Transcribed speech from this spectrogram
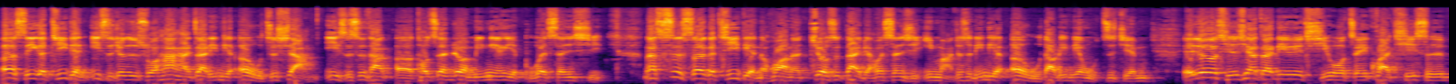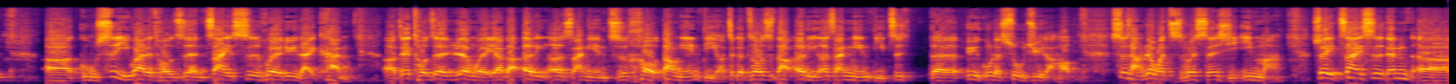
二十一个基点意思就是说它还在零点二五之下，意思是它呃投资人认为明年也不会升息。那四十二个基点的话呢，就是代表会升息一码，就是零点二五到零点五之间。也就是说，其实现在在利率期货这一块，其实。呃，股市以外的投资人，债市汇率来看，呃，这些投资人认为要到二零二三年之后，到年底哦，这个都是到二零二三年底之的预估的数据了哈。市场认为只会升息一码，所以债市跟呃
